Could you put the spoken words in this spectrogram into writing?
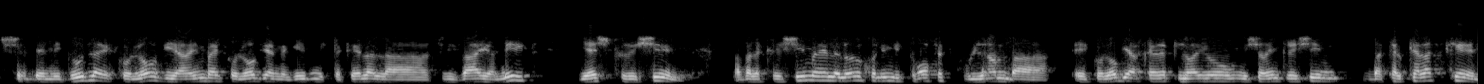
שבניגוד לאקולוגיה, אם באקולוגיה נגיד נסתכל על הסביבה הימית, יש כרישים, אבל הכרישים האלה לא יכולים לטרוף את כולם באקולוגיה, אחרת לא היו נשארים כרישים. בכלכלה כן.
